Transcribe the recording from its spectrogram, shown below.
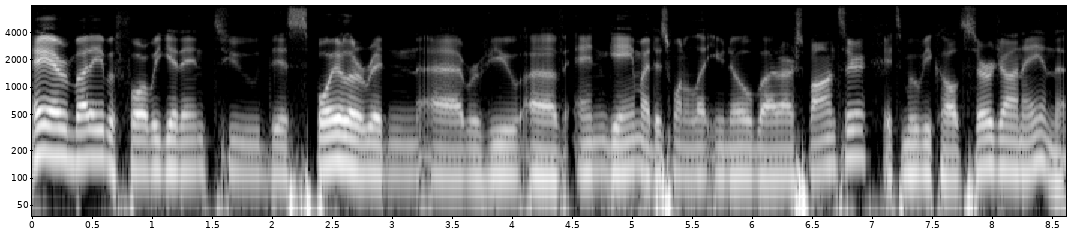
Hey, everybody, before we get into this spoiler ridden uh, review of Endgame, I just want to let you know about our sponsor. It's a movie called Sir John A. and the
